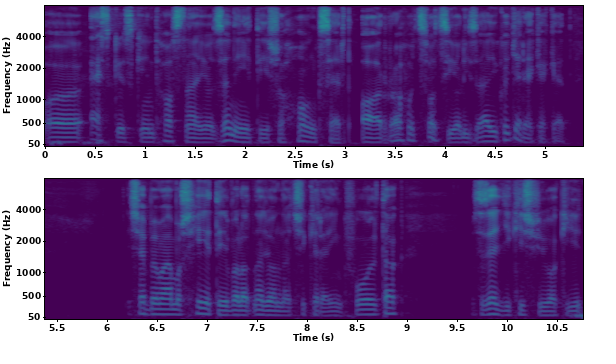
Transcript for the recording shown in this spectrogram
a eszközként használja a zenét és a hangszert arra, hogy szocializáljuk a gyerekeket. És ebben már most 7 év alatt nagyon nagy sikereink voltak. Most az egyik kisfiú, aki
